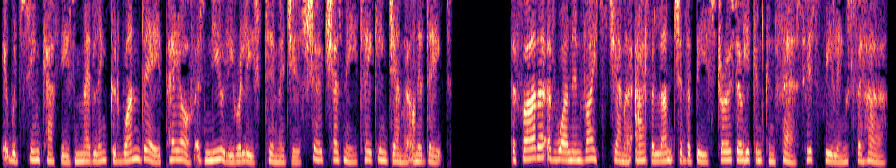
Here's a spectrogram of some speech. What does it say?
It would seem Cathy's meddling could one day pay off as newly released images show Chesney taking Gemma on a date. The father of one invites Gemma out for lunch at the bistro so he can confess his feelings for her.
